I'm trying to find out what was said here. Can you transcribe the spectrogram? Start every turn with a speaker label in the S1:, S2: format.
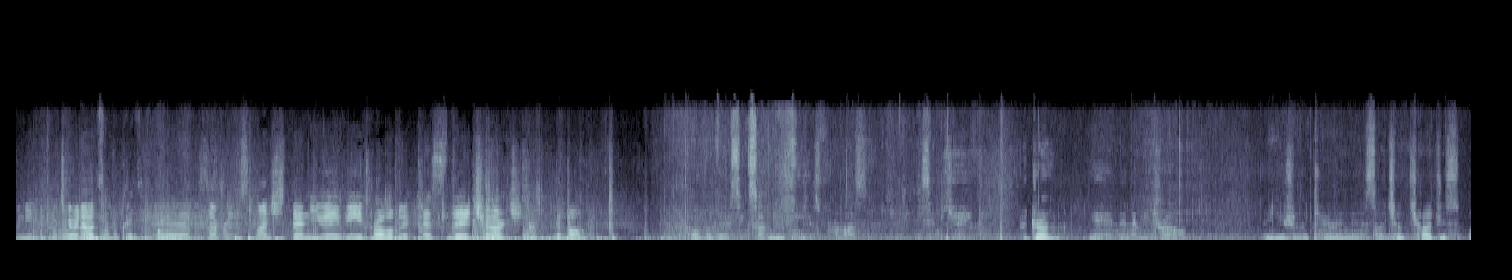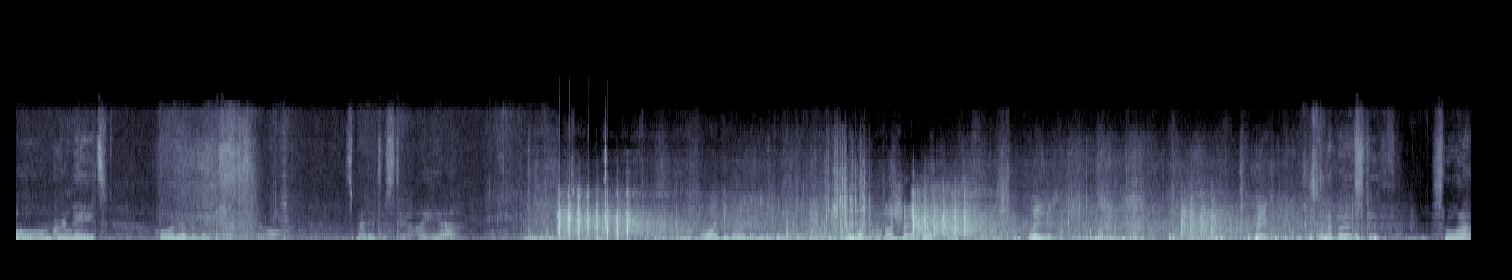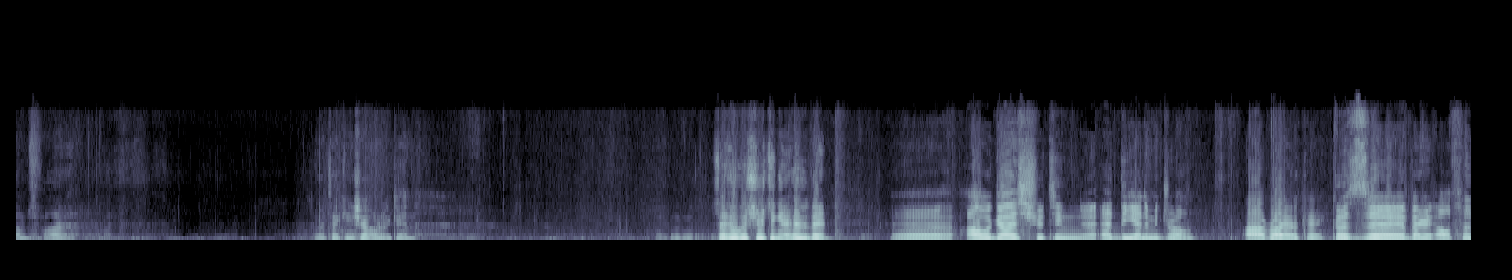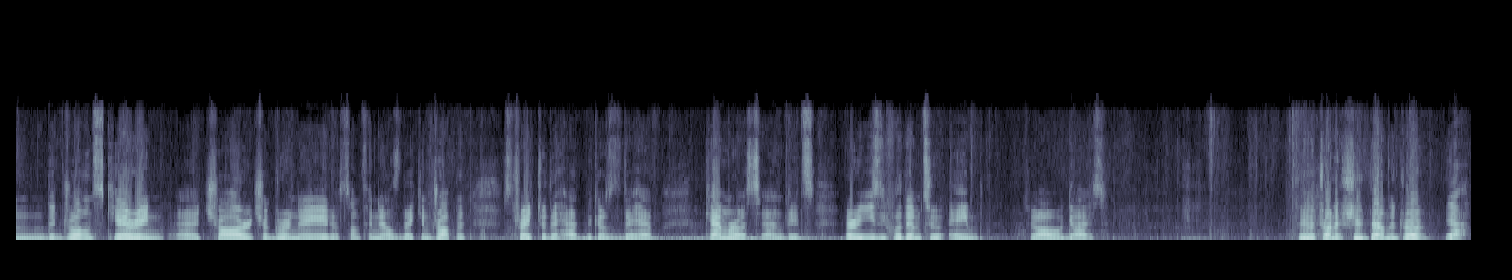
S1: We need to What's going on? Uh, the separatist punched then UAV probably as they charge the bomb. Over there, 600 meters from us, is an UAV.
S2: A drone.
S1: Yeah, an enemy drone. They usually carry uh, such charges or grenades or whatever they carry. So it's better to stay over here. Давайте, давайте. Та що йде? Вийдеш.
S2: We just had a burst of small arms fire. so we're taking shelter again. So who was shooting at who then?
S1: Uh, our guys shooting at the enemy drone.
S2: Ah, right, okay.
S1: Because uh, very often the drones carrying a charge, a grenade, or something else, they can drop it straight to the head because they have cameras and it's very easy for them to aim to our guys.
S2: So you were trying to shoot down the drone.
S1: Yeah.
